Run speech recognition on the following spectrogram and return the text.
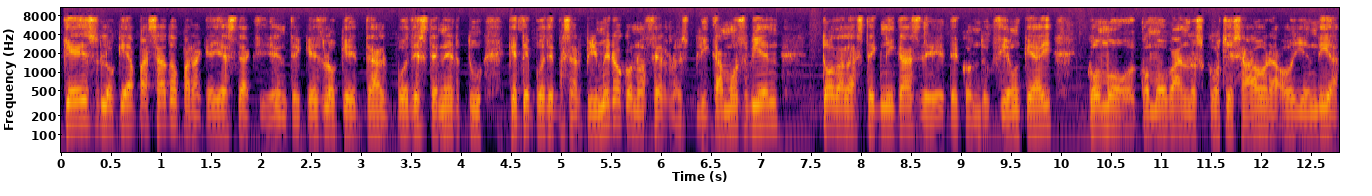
qué es lo que ha pasado para que haya este accidente, qué es lo que tal puedes tener tú, qué te puede pasar. Primero conocerlo, explicamos bien todas las técnicas de, conducción que hay, cómo, cómo van los coches ahora, hoy en día,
